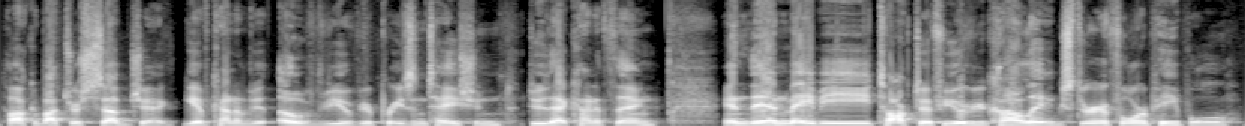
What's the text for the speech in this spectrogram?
talk about your subject, give kind of an overview of your presentation, do that kind of thing. And then maybe talk to a few of your colleagues, three or four people,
